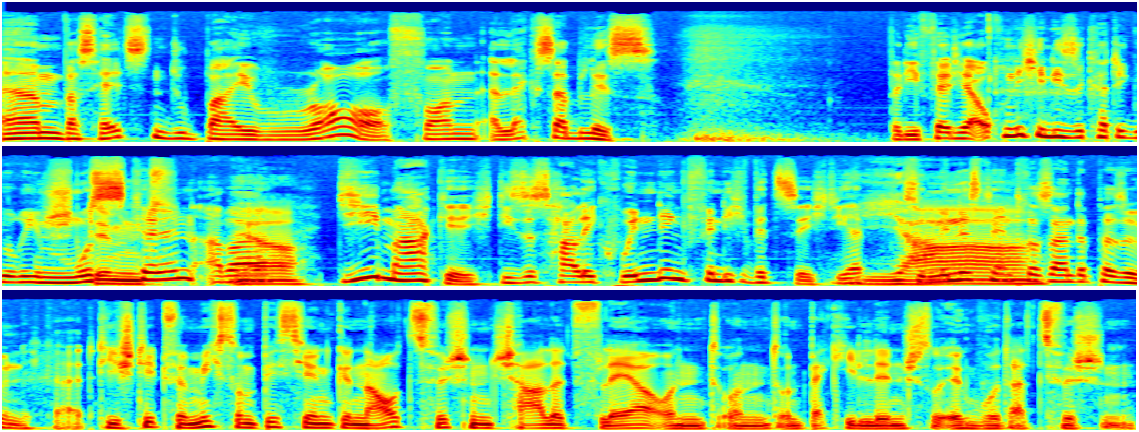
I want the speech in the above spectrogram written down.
Ähm, was hältst denn du bei Raw von Alexa Bliss? Weil die fällt ja auch nicht in diese Kategorie Stimmt, Muskeln, aber ja. die mag ich. Dieses Harley Quinn-Ding finde ich witzig. Die hat Ja. zumindest eine interessante Persönlichkeit. die steht für mich so ein bisschen genau zwischen Charlotte Flair und, und, und Becky Lynch, so irgendwo dazwischen,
